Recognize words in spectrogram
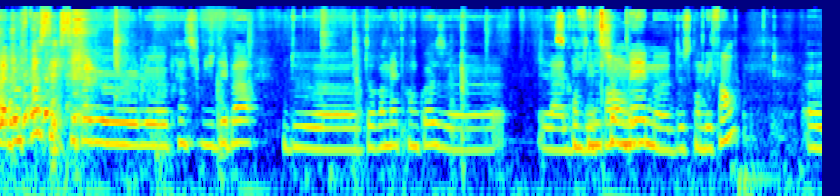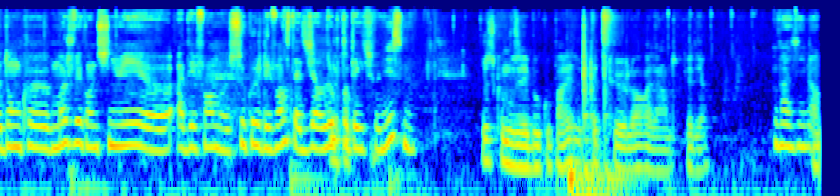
Ouais, donc je pense que c'est pas le, le principe du débat de, euh, de remettre en cause euh, la définition défend, oui. même de ce qu'on défend. Euh, donc euh, moi je vais continuer euh, à défendre ce que je défends, c'est-à-dire le protectionnisme. Juste comme vous avez beaucoup parlé, peut-être que Laure elle a un truc à dire. Vas-y, Laure.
